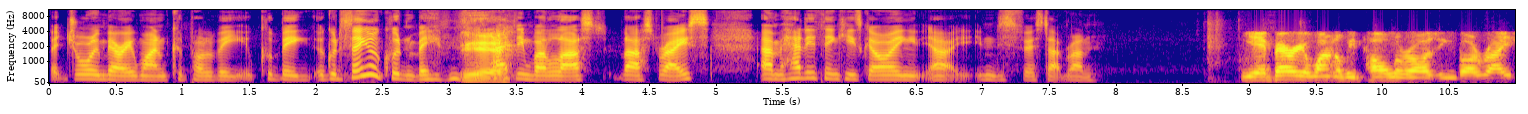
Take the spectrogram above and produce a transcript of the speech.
But Drawing Barry one could probably could be a good thing or couldn't be Yeah. a bad thing by the last last race. Um, how do you think he's going uh, in this first up run? Yeah, barrier one will be polarising by race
